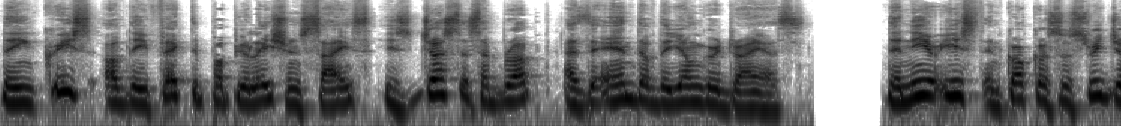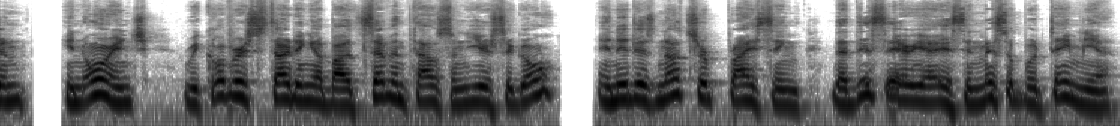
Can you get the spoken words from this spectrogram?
The increase of the effective population size is just as abrupt as the end of the Younger Dryas. The Near East and Caucasus region, in orange, recovers starting about 7,000 years ago, and it is not surprising that this area is in Mesopotamia,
